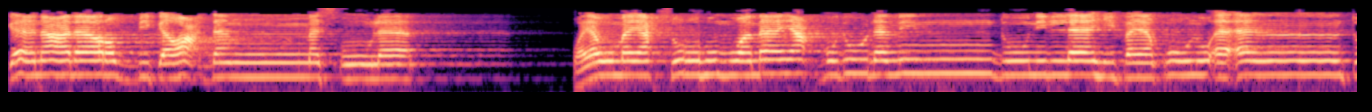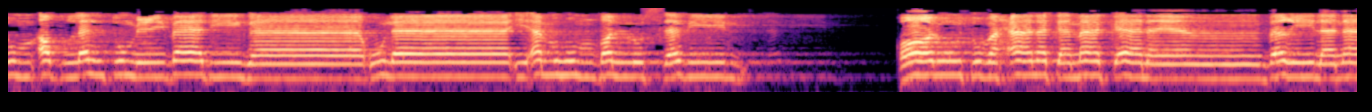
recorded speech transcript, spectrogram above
كان على ربك وعدا مسئولا ويوم يحشرهم وما يعبدون من دون الله فيقول أأنتم أضللتم عبادي هؤلاء أم هم ضلوا السبيل؟ قالوا سبحانك ما كان ينبغي لنا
